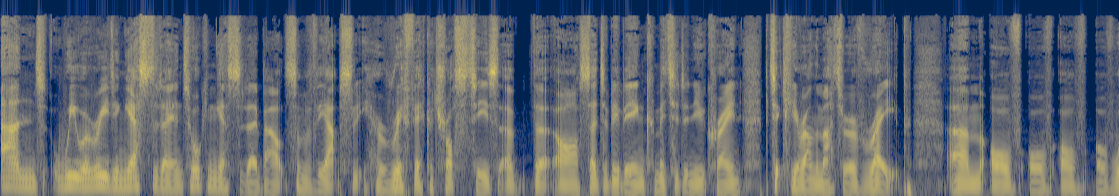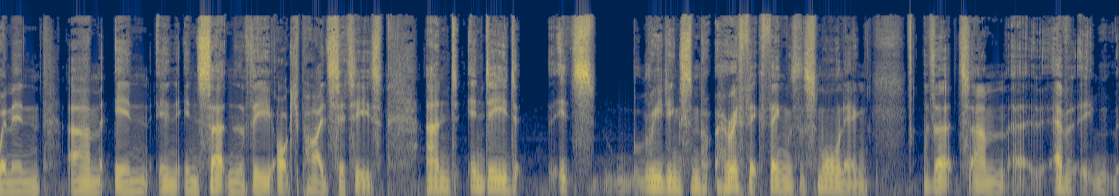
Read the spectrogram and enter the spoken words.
and we were reading yesterday and talking yesterday about some of the absolutely horrific atrocities that are, that are said to be being committed in Ukraine, particularly around the matter of rape um, of, of, of, of women um, in, in, in certain of the occupied cities. And indeed, it's reading some horrific things this morning that um, ever,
